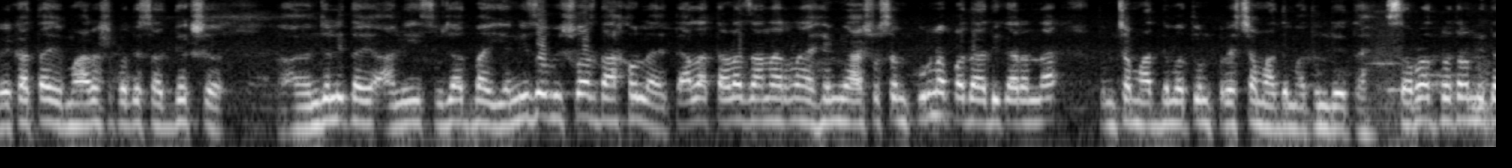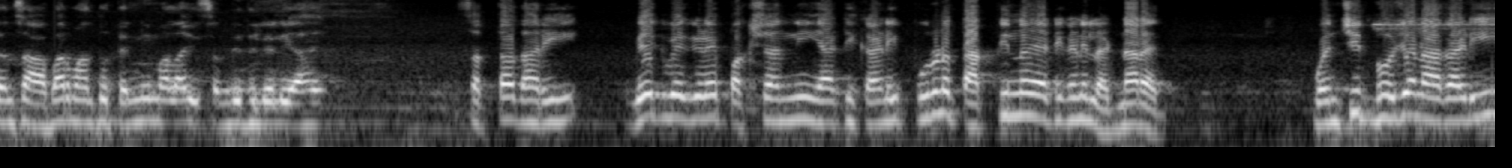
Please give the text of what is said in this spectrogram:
रेखाताई महाराष्ट्र प्रदेश अध्यक्ष अंजलीताई आणि सुजातबाई यांनी जो विश्वास दाखवला आहे त्याला तडा जाणार नाही हे मी आश्वासन पूर्ण पदाधिकाऱ्यांना तुमच्या माध्यमातून प्रेसच्या माध्यमातून देत आहे. सर्वात प्रथम मी त्यांचा आभार मानतो. त्यांनी मला ही संधी दिलेली आहे. सत्ताधारी वेगवेगळे पक्षांनी या ठिकाणी पूर्ण ताकदीनं या ठिकाणी लढणार आहेत. वंचित बहुजन आघाडी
